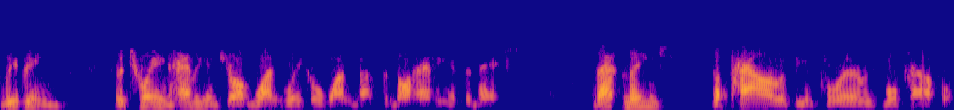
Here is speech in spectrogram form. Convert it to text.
living between having a job one week or one month and not having it the next, that means the power of the employer is more powerful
